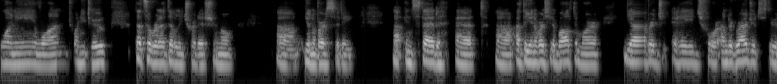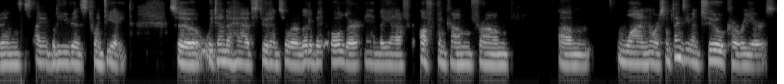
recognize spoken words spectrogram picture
21, 22, that's a relatively traditional uh, university. Uh, instead, at, uh, at the University of Baltimore, the average age for undergraduate students, I believe, is 28. So we tend to have students who are a little bit older and they often come from um, one or sometimes even two careers.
